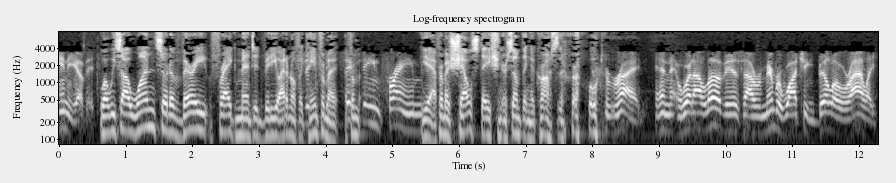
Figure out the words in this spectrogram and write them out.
any of it. Well, we saw one sort of very fragmented video. I don't know if it 16, came from a from 15 frames. Yeah, from a shell station or something across the road. right. And what I love is I remember watching Bill O'Reilly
